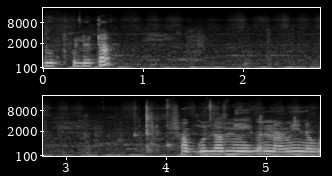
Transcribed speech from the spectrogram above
দুধগুলোটা সবগুলো আমি এবার নামিয়ে নেব।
